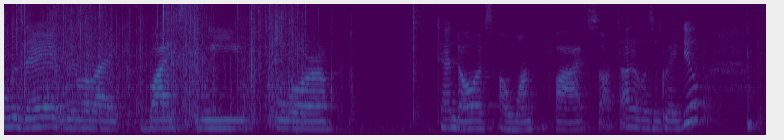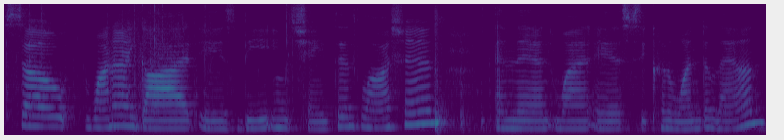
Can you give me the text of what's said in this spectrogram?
over there they were like buy three for ten dollars or one for five. So I thought it was a great deal. So one I got is Be Enchanted lotion and then one is Secret Wonderland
